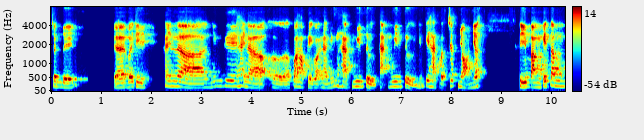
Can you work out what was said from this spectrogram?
chân đế. À, vậy thì hay là những cái hay là ở khoa học thì gọi là những hạt nguyên tử hạt nguyên tử những cái hạt vật chất nhỏ nhất. Thì bằng cái tâm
